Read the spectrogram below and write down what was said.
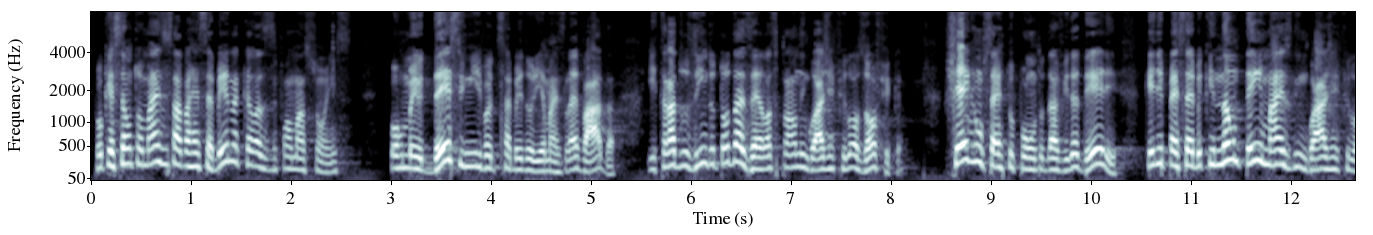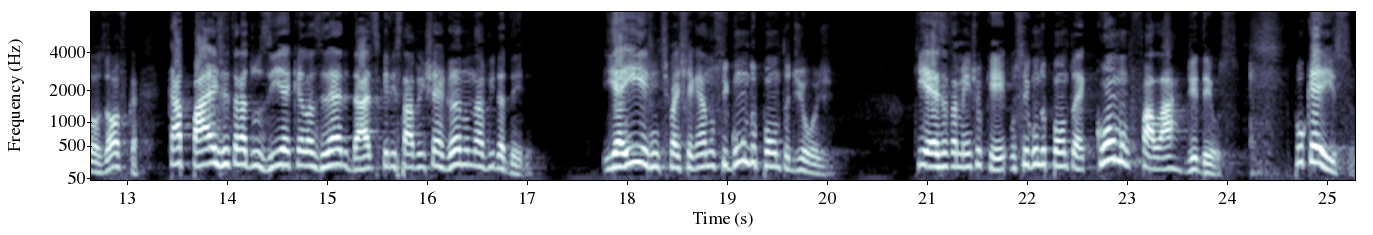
Porque São Tomás estava recebendo aquelas informações por meio desse nível de sabedoria mais elevada e traduzindo todas elas para uma linguagem filosófica. Chega um certo ponto da vida dele que ele percebe que não tem mais linguagem filosófica capaz de traduzir aquelas realidades que ele estava enxergando na vida dele. E aí a gente vai chegar no segundo ponto de hoje, que é exatamente o que? O segundo ponto é como falar de Deus. Por que isso?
